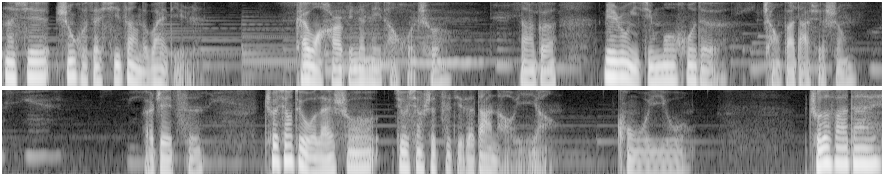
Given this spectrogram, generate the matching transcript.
那些生活在西藏的外地人；开往哈尔滨的那趟火车，那个面容已经模糊的长发大学生。而这次，车厢对我来说就像是自己的大脑一样，空无一物。除了发呆，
